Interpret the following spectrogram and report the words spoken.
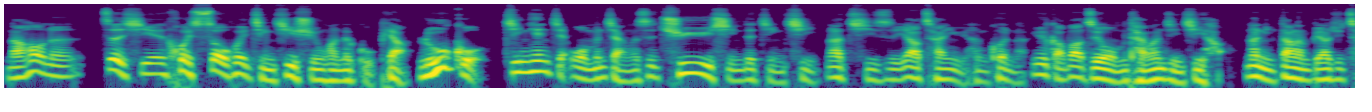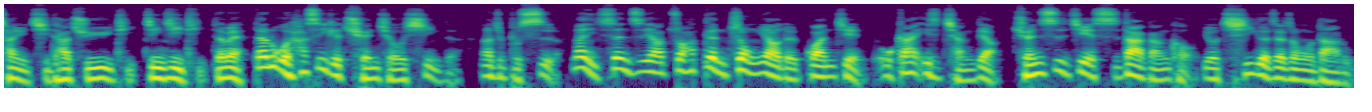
然后呢，这些会受惠景气循环的股票，如果今天讲我们讲的是区域型的景气，那其实要参与很困难，因为搞不好只有我们台湾景气好，那你当然不要去参与其他区域体经济体，对不对？但如果它是一个全球性的，那就不是了。那你甚至要抓更重要的关键。我刚才一直强调，全世界十大港口有七个在中国大陆，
